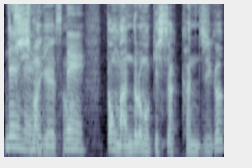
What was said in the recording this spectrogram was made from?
네네. 푸짐하게 해서 네. 떡 만들어 먹기 시작한 지가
